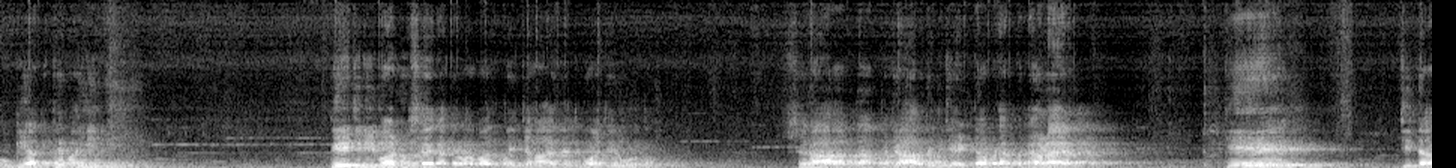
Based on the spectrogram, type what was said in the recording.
ਉਹ ਗਿਆ ਕਿੱਥੇ ਭਾਈ? ਕੇਜਰੀਵਾਲ ਨੂੰ ਸੈਰਾ ਕਰਾਉਣ ਵਾਸਤੇ ਜਹਾਜ਼ ਦੇ ਧੂਆਂ 'ਚ ਰੋੜਤਾ। ਸ਼ਰਾਬ ਦਾ ਪੰਜਾਬ ਦੇ ਵਿੱਚ ਐਡਾ ਬੜਾ ਘਟਾਲਾ ਹੈ ਕਿ ਜਿੱਦਾਂ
